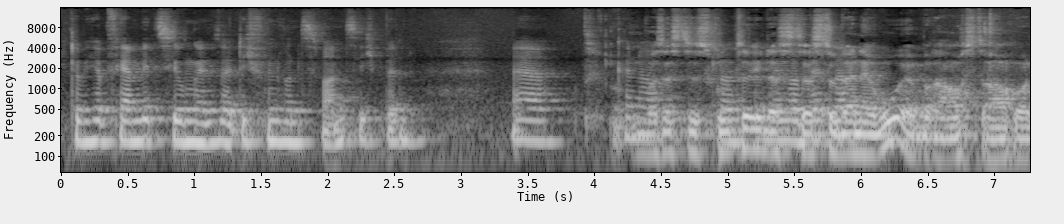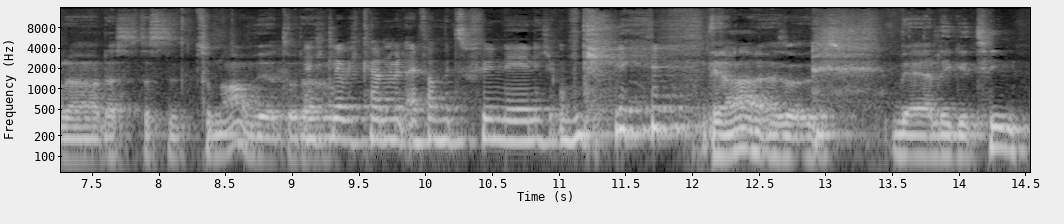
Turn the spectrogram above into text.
Ich glaube, ich habe Fernbeziehungen, seit ich 25 bin. Ja, genau. Was ist das Gute, irgendwie dass, dass du deine Ruhe brauchst auch oder dass das zu nah wird? Oder? Ich glaube, ich kann mit, einfach mit zu viel Nähe nicht umgehen. Ja, also es wäre legitim.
